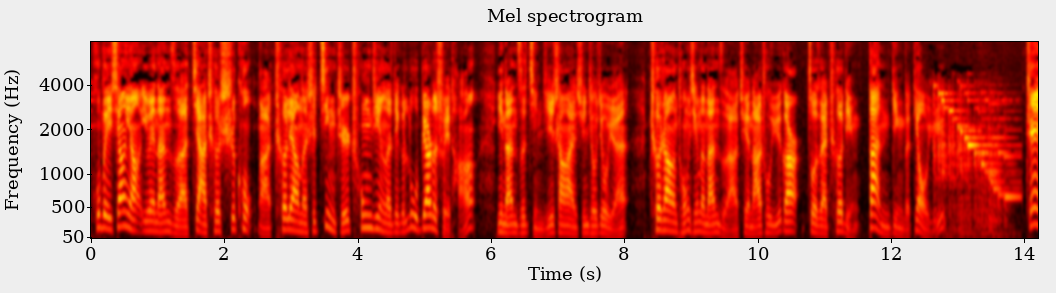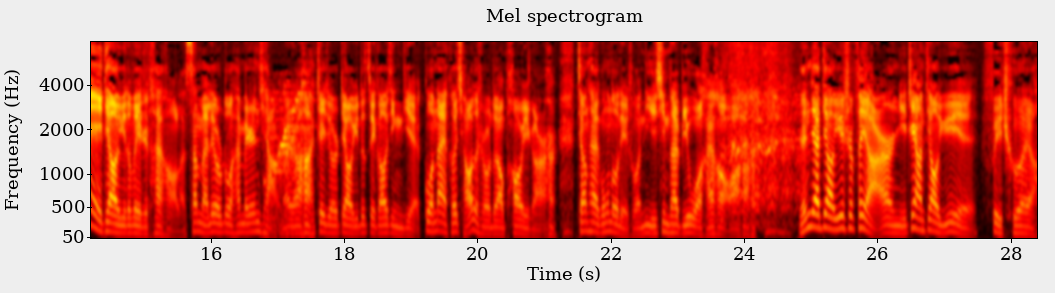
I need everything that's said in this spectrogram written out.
湖北襄阳一位男子啊驾车失控啊，车辆呢是径直冲进了这个路边的水塘，一男子紧急上岸寻求救援，车上同行的男子啊却拿出鱼竿，坐在车顶淡定的钓鱼。这钓鱼的位置太好了，三百六十度还没人抢呢，是吧？这就是钓鱼的最高境界。过奈何桥的时候都要抛一杆，姜太公都得说你心态比我还好啊！人家钓鱼是费饵，你这样钓鱼费车呀。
